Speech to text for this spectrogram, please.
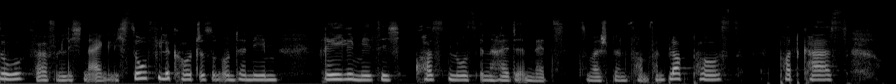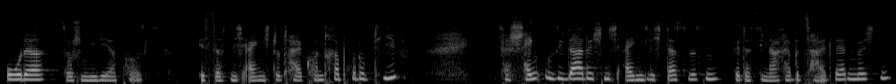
Wieso veröffentlichen eigentlich so viele Coaches und Unternehmen regelmäßig kostenlos Inhalte im Netz, zum Beispiel in Form von Blogposts, Podcasts oder Social Media Posts? Ist das nicht eigentlich total kontraproduktiv? Verschenken sie dadurch nicht eigentlich das Wissen, für das sie nachher bezahlt werden möchten?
